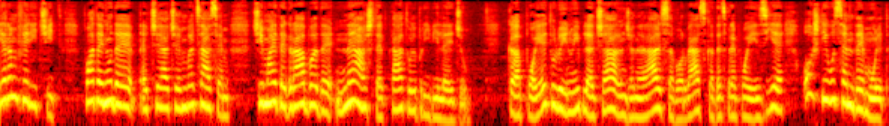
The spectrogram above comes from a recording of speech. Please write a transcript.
Eram fericit, poate nu de ceea ce învățasem, ci mai degrabă de neașteptatul privilegiu. Că poetului nu-i plăcea în general să vorbească despre poezie, o știusem de mult.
